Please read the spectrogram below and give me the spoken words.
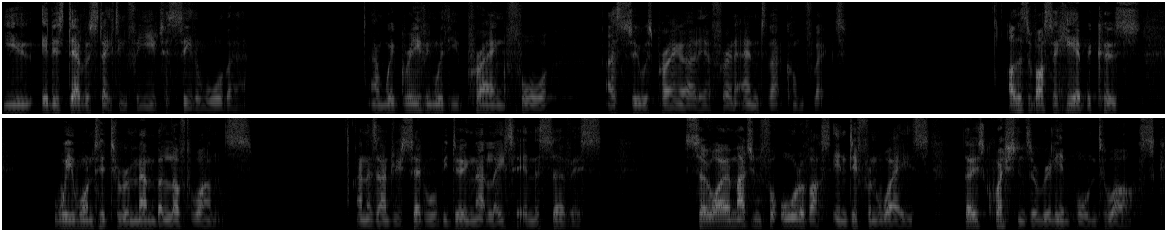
you, it is devastating for you to see the war there. And we're grieving with you, praying for, as Sue was praying earlier, for an end to that conflict. Others of us are here because we wanted to remember loved ones. And as Andrew said, we'll be doing that later in the service. So I imagine for all of us in different ways, those questions are really important to ask.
